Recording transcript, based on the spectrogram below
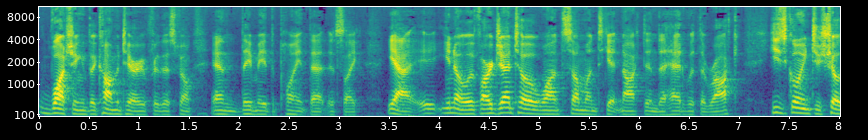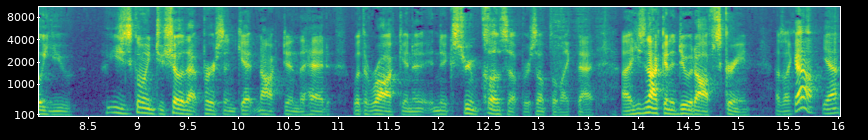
watching the commentary for this film and they made the point that it's like yeah it, you know if Argento wants someone to get knocked in the head with a rock he's going to show you he's going to show that person get knocked in the head with a rock in a, an extreme close up or something like that. Uh, he's not going to do it off screen I was like oh yeah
